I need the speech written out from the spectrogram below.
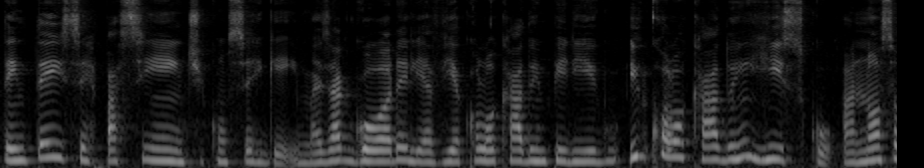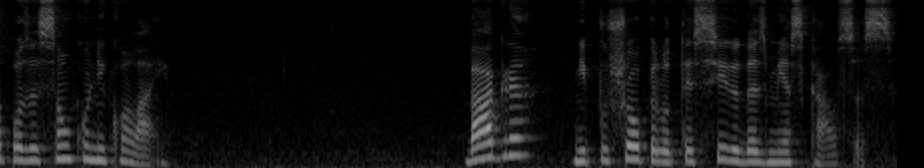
Tentei ser paciente com Sergei, mas agora ele havia colocado em perigo e colocado em risco a nossa posição com Nikolai. Bagra me puxou pelo tecido das minhas calças,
